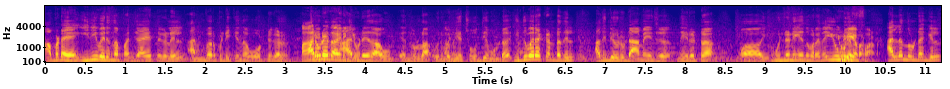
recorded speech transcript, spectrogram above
അവിടെ ഇനി വരുന്ന പഞ്ചായത്തുകളിൽ അൻവർ പിടിക്കുന്ന വോട്ടുകൾ? ആരുടേതാവും എന്നുള്ള ഒരു വലിയ ചോദ്യമുണ്ട്. ഇതുവരെ കണ്ടതിൽ അതിന്റെ ഒരു ഡാമേജ് നേരിട്ട മുന്നണി എന്ന് പറയുന്നത് യു ഡി എഫ് ആണ്. അല്ലെന്നുണ്ടെങ്കിൽ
